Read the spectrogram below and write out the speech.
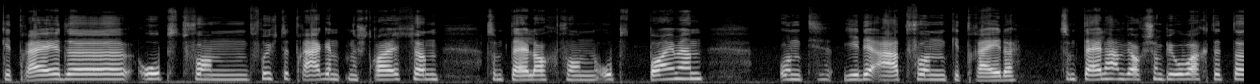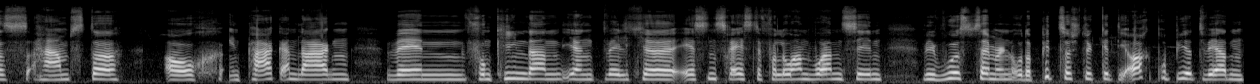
Getreide, Obst von früchtetragenden Sträuchern, zum Teil auch von Obstbäumen und jede Art von Getreide. Zum Teil haben wir auch schon beobachtet, dass Hamster auch in Parkanlagen, wenn von Kindern irgendwelche Essensreste verloren worden sind, wie Wurstsemmeln oder Pizzastücke, die auch probiert werden,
